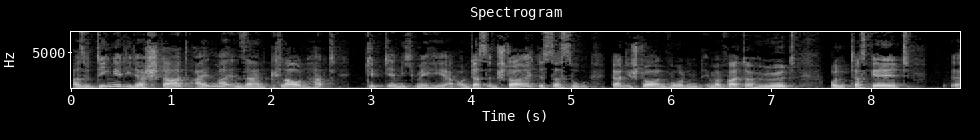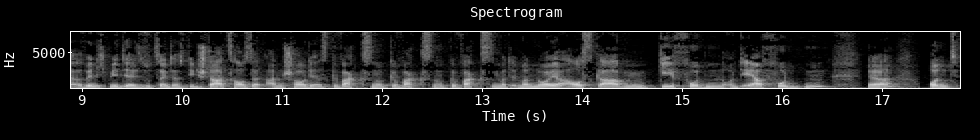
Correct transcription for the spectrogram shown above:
Also Dinge, die der Staat einmal in seinem Clown hat, gibt er nicht mehr her. Und das im Steuerrecht ist das so. Ja, die Steuern wurden immer weiter erhöht und das Geld, äh, wenn ich mir der, sozusagen das, den Staatshaushalt anschaue, der ist gewachsen und gewachsen und gewachsen, man hat immer neue Ausgaben gefunden und erfunden. Ja, und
